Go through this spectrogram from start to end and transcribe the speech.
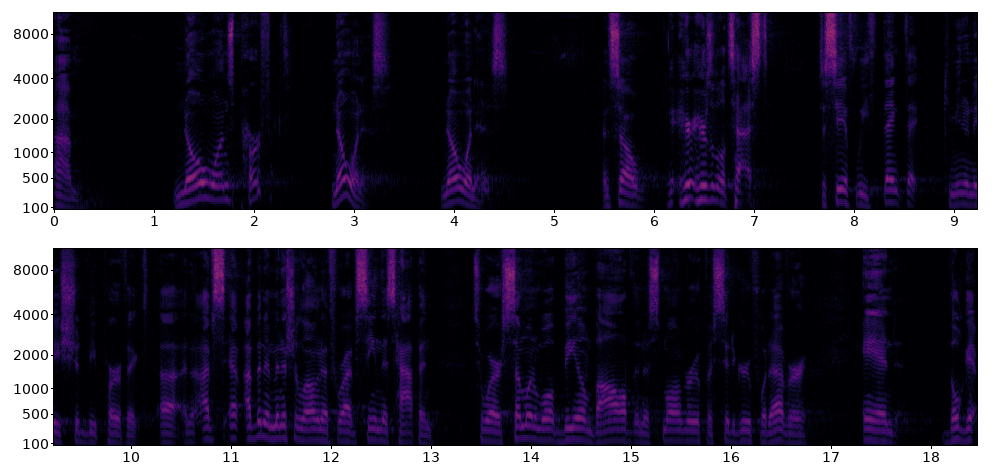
Um, no one's perfect. No one is. No one is. And so here, here's a little test to see if we think that community should be perfect. Uh, and I've, I've been in ministry long enough where I've seen this happen to where someone will be involved in a small group, a city group, whatever, and they'll get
